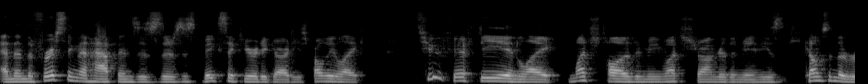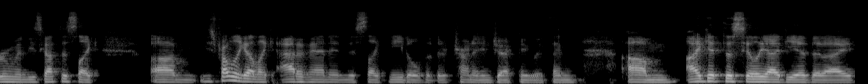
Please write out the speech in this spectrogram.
And then the first thing that happens is there's this big security guard. He's probably like 250 and like much taller than me, much stronger than me. And he's he comes in the room and he's got this like um he's probably got like Ativan in this like needle that they're trying to inject me with. And um I get the silly idea that I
